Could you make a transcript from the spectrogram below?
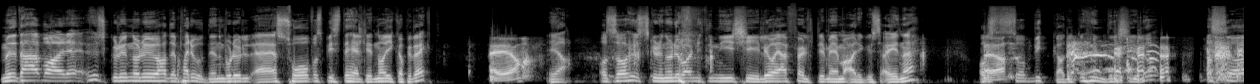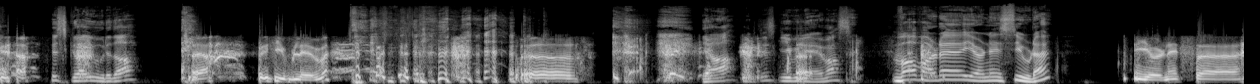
Men dette her var eh, Husker du når du hadde perioden din hvor du eh, sov og spiste hele tiden og gikk opp i vekt? Ja. Ja. Og så husker du når du var 99 kilo og jeg fulgte med med argusøyne. Og Ja. så bykka du til 100 kilo. Og så Husker du hva jeg gjorde da? ja. Jubileumet. uh, Ja, faktisk jubileum, altså. Hva var det Jonis gjorde? Jørnis uh,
